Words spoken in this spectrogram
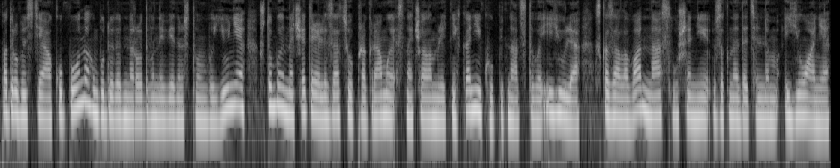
Подробности о купонах будут обнародованы ведомством в июне, чтобы начать реализацию программы с началом летних каникул 15 июля, сказала Ван на слушании в законодательном юане.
